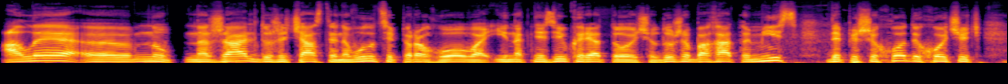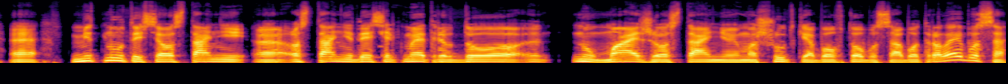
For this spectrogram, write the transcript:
Але, е, ну, на жаль, дуже часто і на вулиці Пірогова, і на князів Карятовичів дуже багато місць, де пішоходи хочуть е, мітнутися останні, е, останні 10 метрів до е, ну, майже останньої маршрутки або автобуса, або тролейбуса,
